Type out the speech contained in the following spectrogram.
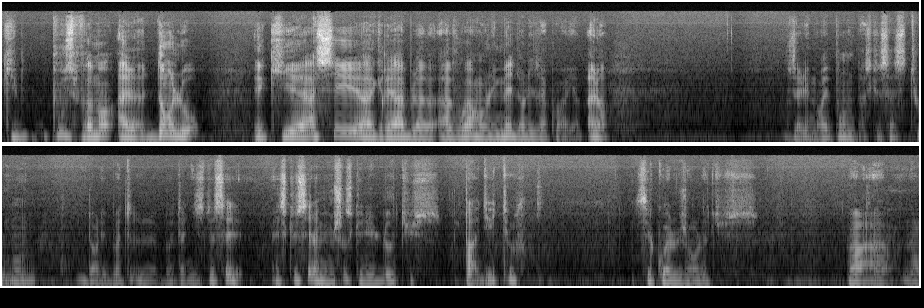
qui pousse vraiment à- dans l'eau et qui est assez agréable à, à voir. On les met dans les aquariums. Alors, vous allez me répondre, parce que ça, c'est tout le monde dans les bot- botanistes le sait. Est-ce que c'est la même chose que les lotus? Pas du tout. C'est quoi le genre lotus? Alors, alors, non,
